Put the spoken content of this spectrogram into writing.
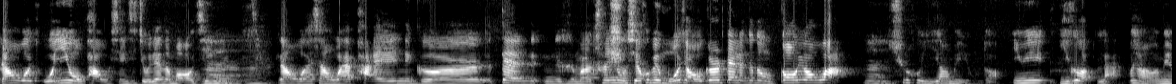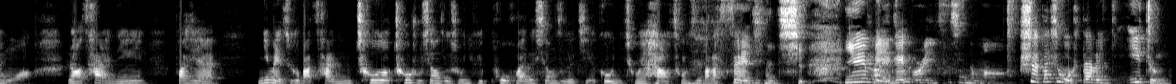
然后我我因为我怕我嫌弃酒店的毛巾，嗯嗯，然后我还想我还怕哎那个带那那个什么穿运动鞋会不会磨脚后跟，带了个那种高腰袜。嗯，去了后一样没用到，因为一个懒不想用面膜，然后擦脸巾发现。你每次会把擦脸巾抽到抽出箱子的时候，你会破坏了箱子的结构，你重新 还要重新把它塞进去，因为每个个不是一次性的吗？是，但是我是带了一一整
